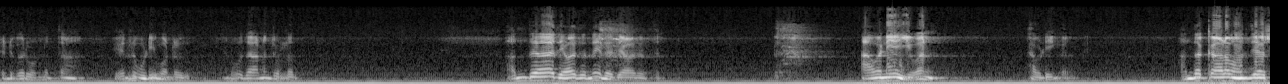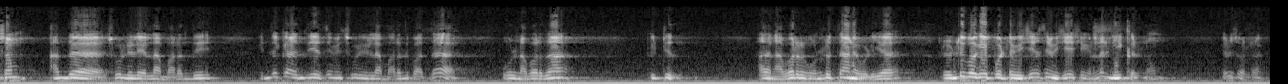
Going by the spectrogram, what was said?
ரெண்டு பேரும் ஒன்று தான் என்று முடிவு பண்ணுறது உதாரணம் சொல்லது அந்த தேவதன் தான் இந்த தேவதத்தன் அவனே இவன் அப்படிங்கிறது. அந்த காலம் அந்த தேசம் அந்த சூழ்நிலையெல்லாம் மறந்து இந்த கால இந்த தேசம் சூழ்நிலையெல்லாம் மறந்து பார்த்தா ஒரு நபர் தான் கிட்டுது அது நபர் ஒன்றுத்தான ஒழிய ரெண்டு வகைப்பட்ட விசேஷ விசேஷங்கள்லாம் நீக்கணும் என்று சொல்கிறாங்க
